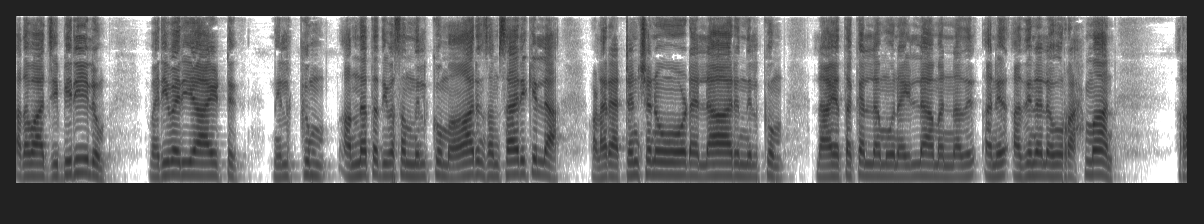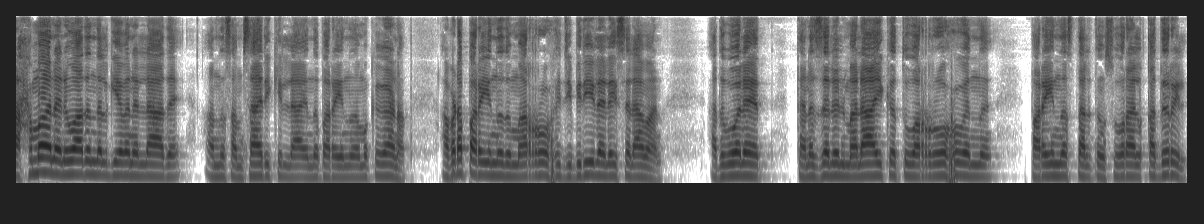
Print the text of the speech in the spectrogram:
അഥവാ ജിബിരിയിലും വരി വരിയായിട്ട് നിൽക്കും. അന്നത്തെ ദിവസം നിൽക്കും. ആരും സംസാരിക്കില്ല. വളരെ അറ്റൻഷനോടെ എല്ലാവരും നിൽക്കും. ലായത്തക്കല്ലമൂന ഇല്ലാമൻ അത് അനി അതിനലഹു റഹ്മാൻ. റഹ്മാൻ അനുവാദം നൽകിയവനല്ലാതെ അന്ന് സംസാരിക്കില്ല എന്ന് പറയുന്നത് നമുക്ക് കാണാം. അവിടെ പറയുന്നത് മർറോഹ് ജിബിരിൽ അലൈഹി സ്വലാമാണ്. അതുപോലെ തനസലുൽ മലായിക്കത്തു വർറോഹു എന്ന് പറയുന്ന സ്ഥലത്തും സൂറ അൽ ഖദറിൽ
